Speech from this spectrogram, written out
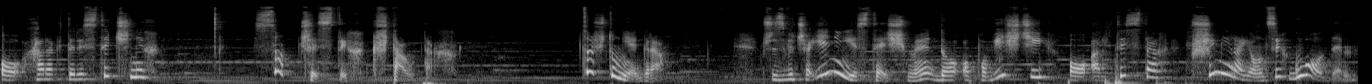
o charakterystycznych, soczystych kształtach. Coś tu nie gra. Przyzwyczajeni jesteśmy do opowieści o artystach przymierających głodem.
